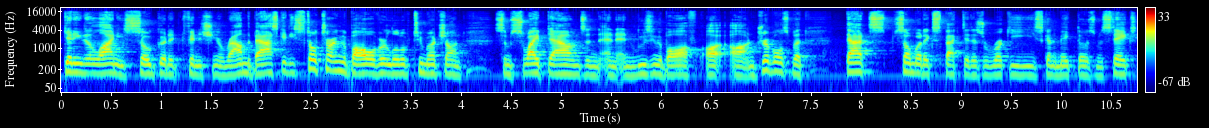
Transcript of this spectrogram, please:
getting to the line. He's so good at finishing around the basket. He's still turning the ball over a little too much on some swipe downs and and, and losing the ball off, uh, on dribbles, but that's somewhat expected as a rookie. He's going to make those mistakes.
